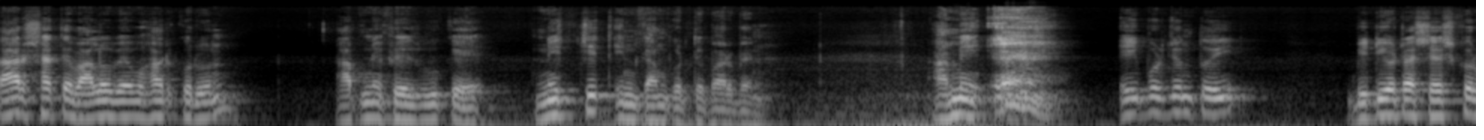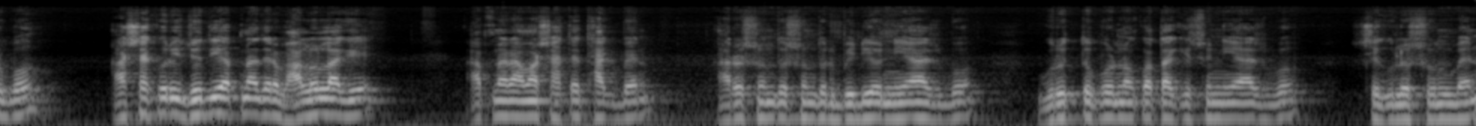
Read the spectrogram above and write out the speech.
তার সাথে ভালো ব্যবহার করুন, আপনি ফেসবুকে নিশ্চিত ইনকাম করতে পারবেন। আমি এই পর্যন্তই ভিডিওটা শেষ করব। আশা করি যদি আপনাদের ভালো লাগে, আপনারা আমার সাথে থাকবেন। আরও সুন্দর সুন্দর ভিডিও নিয়ে আসব, গুরুত্বপূর্ণ কথা কিছু নিয়ে আসব, সেগুলো শুনবেন।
